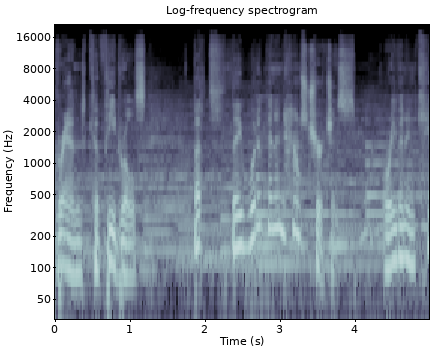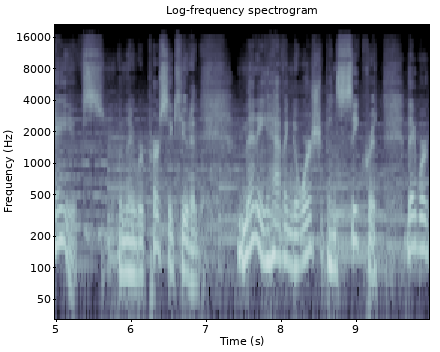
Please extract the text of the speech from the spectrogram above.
grand cathedrals, but they would have been in house churches or even in caves when they were persecuted. Many having to worship in secret, they were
